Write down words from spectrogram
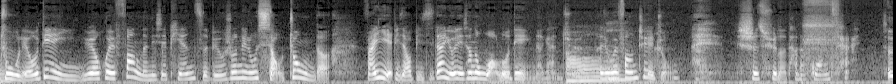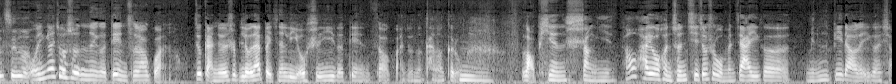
主流电影院会放的那些片子，比如说那种小众的，反正也比较笔记，但有点像那种网络电影的感觉，他就会放这种。唉，失去了它的光彩。小青呢？我应该就是那个电影资料馆。就感觉是留在北京的理由之一的电影资料馆，就能看到各种老片上映。然后还有很神奇，就是我们家一个名字毙掉的一个小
